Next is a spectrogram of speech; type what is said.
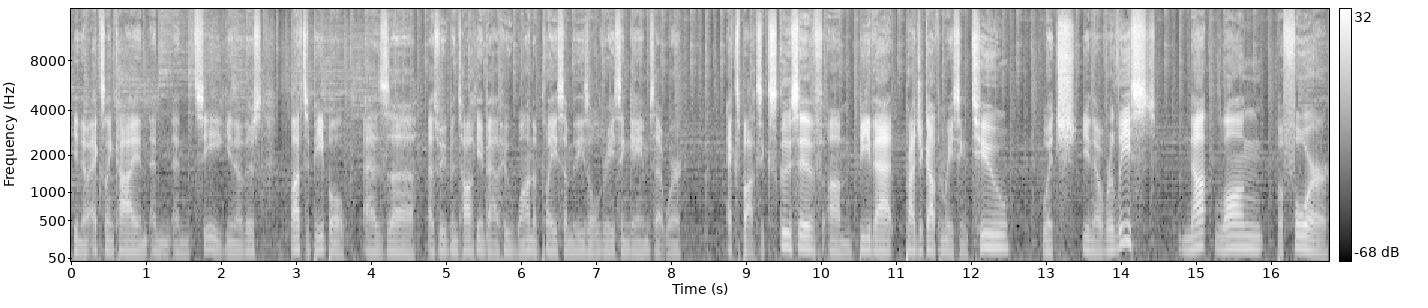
you know, X-Link Kai and, and and see. You know, there's lots of people as uh, as we've been talking about who want to play some of these old racing games that were Xbox exclusive. Um, be that Project Gotham Racing 2, which you know released not long before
